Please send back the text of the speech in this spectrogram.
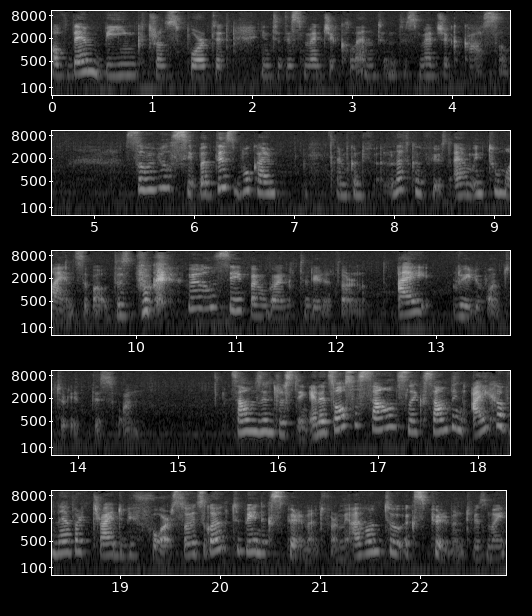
of them being transported into this magic land and this magic castle so we will see but this book i'm i'm conf not confused i'm in two minds about this book. We will see if i'm going to read it or not. I really want to read this one. Sounds interesting and it also sounds like something I have never tried before so it's going to be an experiment for me. I want to experiment with my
